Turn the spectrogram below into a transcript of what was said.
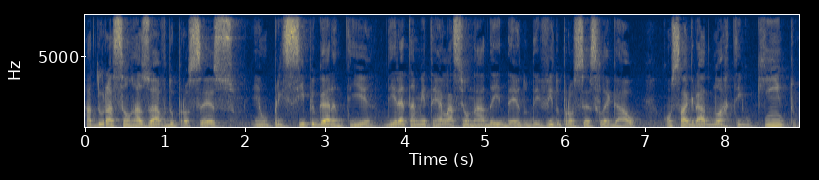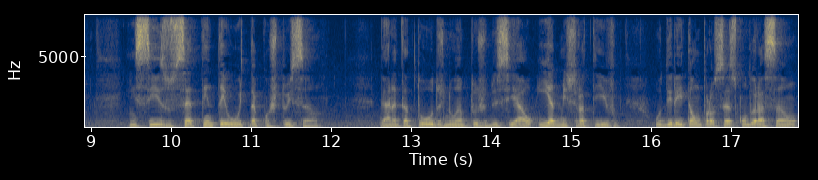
A duração razoável do processo é um princípio garantia diretamente relacionado à ideia do devido processo legal, consagrado no artigo 5 inciso 78 da Constituição. Garante a todos, no âmbito judicial e administrativo, o direito a um processo com duração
